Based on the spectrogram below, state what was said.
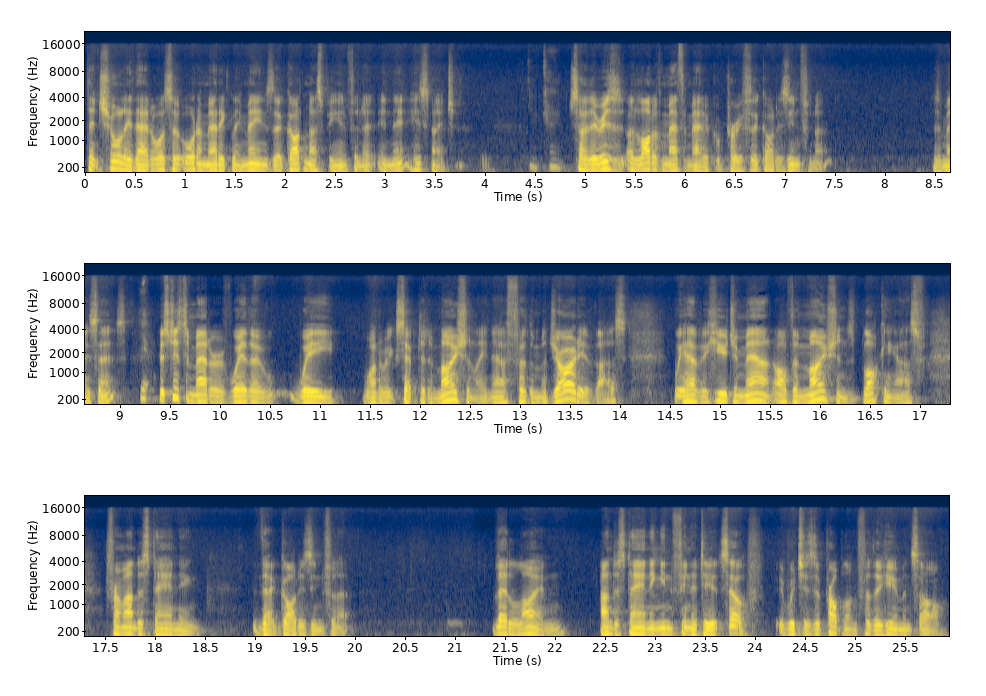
Then surely that also automatically means that God must be infinite in their, His nature. Okay. So there is a lot of mathematical proof that God is infinite. Does that make sense? Yeah. It's just a matter of whether we want to accept it emotionally. Now, for the majority of us, we have a huge amount of emotions blocking us from understanding that God is infinite, let alone understanding infinity itself, which is a problem for the human soul,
